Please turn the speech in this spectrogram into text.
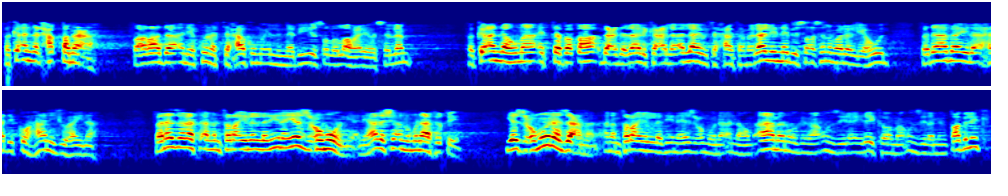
فكأن الحق معه فأراد أن يكون التحاكم إلى النبي صلى الله عليه وسلم فكأنهما اتفقا بعد ذلك على أن لا يتحاكم لا للنبي صلى الله عليه وسلم ولا لليهود فذهبا إلى أحد كهان جهينة. فنزلت ألم تر إلى الذين يزعمون يعني هذا شأن المنافقين يزعمون زعما ألم تر إلى الذين يزعمون أنهم آمنوا بما أنزل إليك وما أنزل من قبلك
